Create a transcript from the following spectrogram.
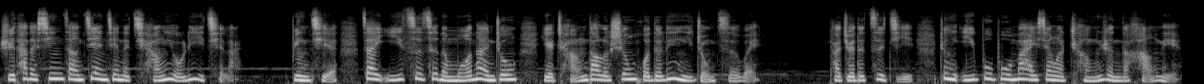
使他的心脏渐渐的强有力起来，并且在一次次的磨难中，也尝到了生活的另一种滋味。他觉得自己正一步步迈向了成人的行列，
